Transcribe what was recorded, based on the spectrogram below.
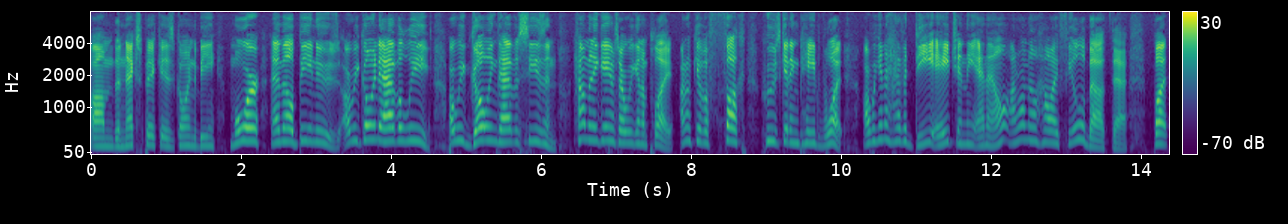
Um, the next pick is going to be more MLB news. Are we going to have a league? Are we going to have a season? How many games are we going to play? I don't give a fuck who's getting paid what. Are we going to have a DH in the NL? I don't know how I feel about that. But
